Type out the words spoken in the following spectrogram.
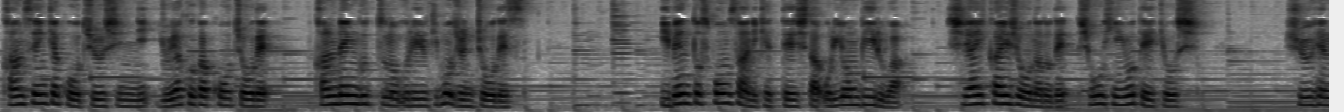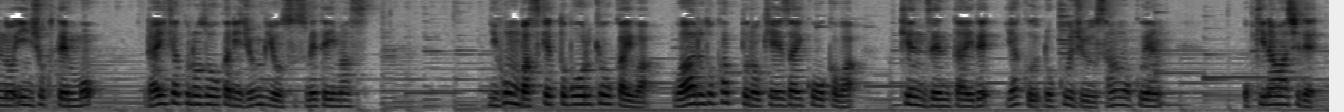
観戦客を中心に予約が好調で関連グッズの売れ行きも順調です。イベントスポンサーに決定したオリオンビールは試合会場などで商品を提供し周辺の飲食店も来客の増加に準備を進めています。日本バスケットボール協会はワールドカップの経済効果は県全体で約63億円沖縄市で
